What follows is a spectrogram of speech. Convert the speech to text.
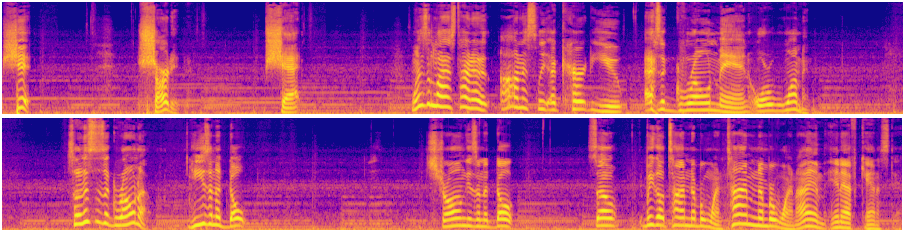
shit sharted shat When's the last time that has honestly occurred to you as a grown man or woman? So this is a grown up. He's an adult. Strong is an adult. So we go time number one. Time number one. I am in Afghanistan.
